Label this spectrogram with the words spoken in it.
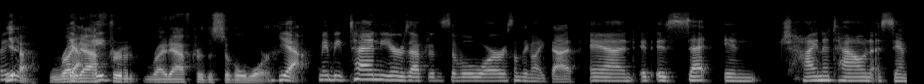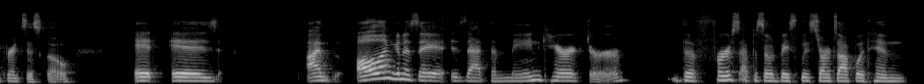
right? Yeah, right Yeah, eight- after right after the Civil War. Yeah, maybe 10 years after the Civil War or something like that. And it is set in Chinatown, San Francisco. It is I'm all I'm going to say is that the main character the first episode basically starts off with him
